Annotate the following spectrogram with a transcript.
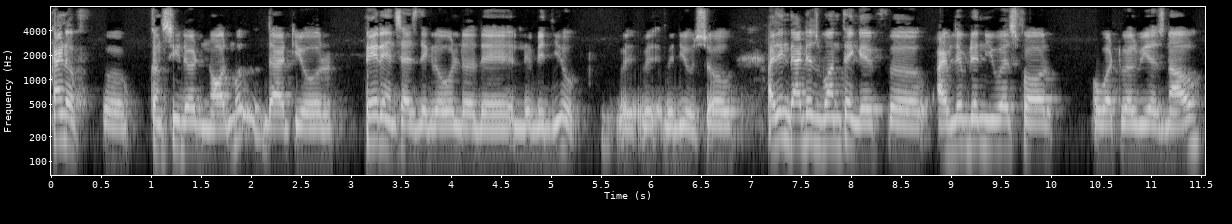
kind of considered normal that your parents as they grow older they live with you with, with you. So i think that is one thing. If uh, i've lived in us for over 12 years now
